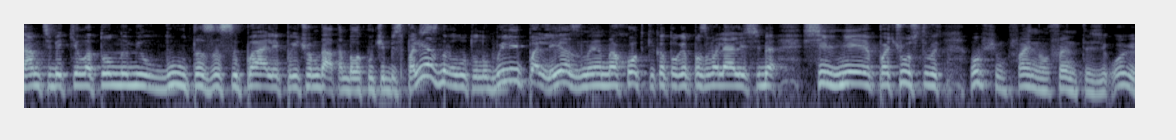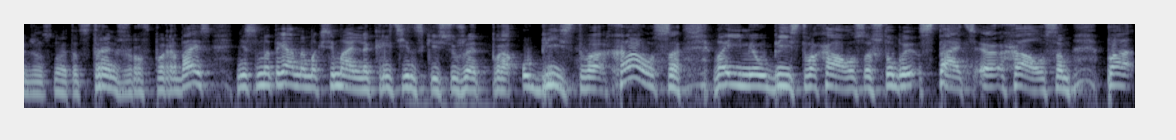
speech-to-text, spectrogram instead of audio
Там тебе килотоннами лута засыпали. Причем, да, там была куча бесполезного лута, но были и полезные находки, которые позволяли себя сильнее почувствовать. В общем, Final Fantasy Origins, ну этот Stranger of Paradise, несмотря на максимально кретинский сюжет про убийство хаоса во имя убийства хаоса, чтобы стать э, хаосом, по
